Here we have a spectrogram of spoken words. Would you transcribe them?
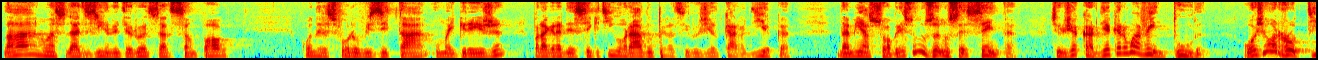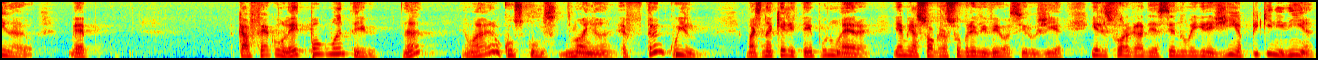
lá numa cidadezinha no interior do estado de São Paulo, quando eles foram visitar uma igreja para agradecer que tinha orado pela cirurgia cardíaca da minha sogra. Isso nos anos 60. Cirurgia cardíaca era uma aventura. Hoje é uma rotina. É, café com leite, pão com manteiga. Né? É, é um cuscuz de manhã. É tranquilo. Mas naquele tempo não era. E a minha sogra sobreviveu à cirurgia. E eles foram agradecer numa igrejinha pequenininha,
